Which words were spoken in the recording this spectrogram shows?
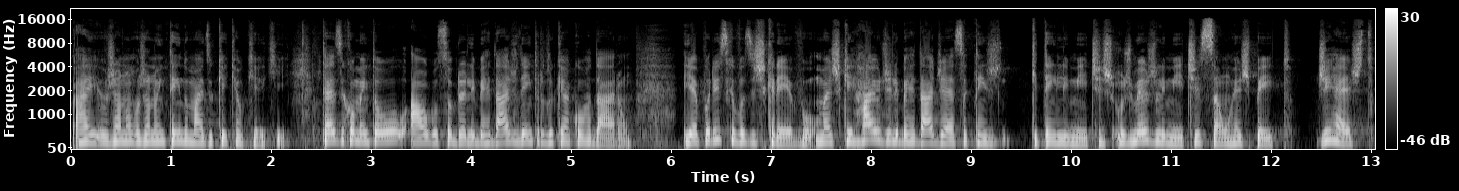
Ai, eu já não, já não entendo mais o que, que é o que aqui. Tese comentou algo sobre a liberdade dentro do que acordaram. E é por isso que eu vos escrevo. Mas que raio de liberdade é essa que tem, que tem limites? Os meus limites são o respeito. De resto,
